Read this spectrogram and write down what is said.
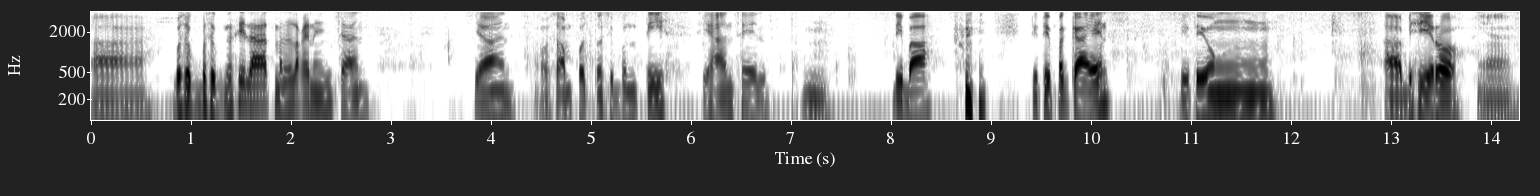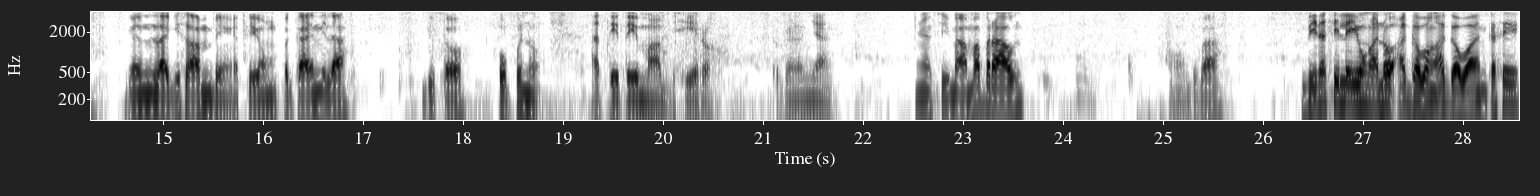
ah, busog-busog na sila at malalaki na yung tiyan. Yan. O sample to si Buntis, si Hansel. Hmm. 'Di ba? Dito yung pagkain. Dito yung ah, bisiro. Yan. Ganun lagi sa kambing. Ito yung pagkain nila. Dito, pupuno. At dito yung mga bisiro. So, ganun yan. Yan, si Mama Brown. O, di ba? Hindi na sila yung ano, agawang-agawan. Kasi,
